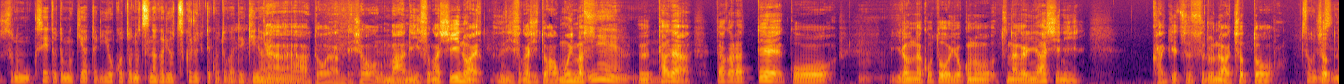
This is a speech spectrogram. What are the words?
その生徒と向き合ったり横とのつながりを作るってことができないのは。どうなんでしょう、まあね忙しいのは忙しいとは思います。ね、ただだからってこういろんなことを横のつながりなしに解決するのはちょっと。ね、ちょっと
